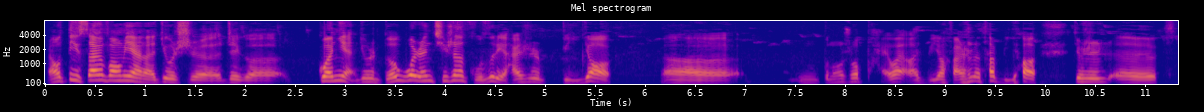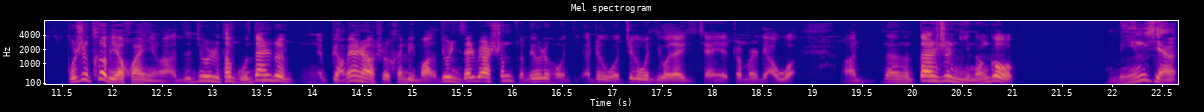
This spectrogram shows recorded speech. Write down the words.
然后第三方面呢，就是这个观念，就是德国人其实他骨子里还是比较，呃，嗯，不能说排外啊，比较，反正他比较就是呃，不是特别欢迎啊，就是他骨子，但是这表面上是很礼貌的，就是你在这边生存没有任何问题啊。这个我这个问题我在以前也专门聊过。啊，嗯，但是你能够明显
